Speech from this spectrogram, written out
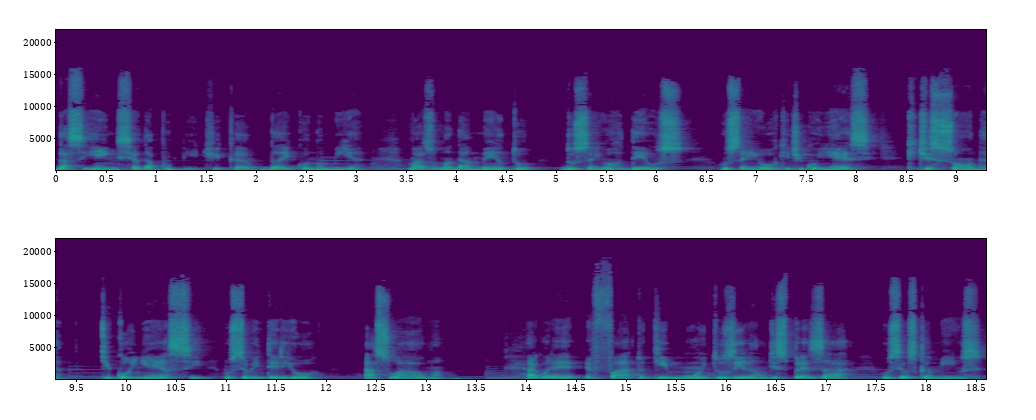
da ciência, da política, da economia, mas o mandamento do Senhor Deus, o Senhor que te conhece, que te sonda, que conhece o seu interior, a sua alma. Agora é, é fato que muitos irão desprezar os seus caminhos.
